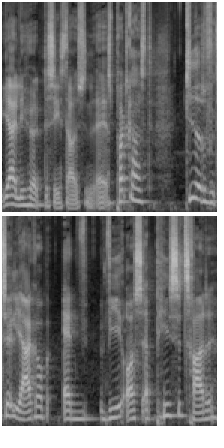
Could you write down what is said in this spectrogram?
jeg har lige hørt det seneste afsnit af jeres podcast. Gider du fortælle Jakob, at vi også er pissetrætte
